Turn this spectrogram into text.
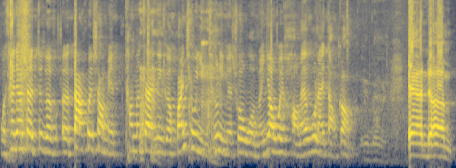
”。我参加在这个呃大会上面，他们在那个环球影城里面说，我们要为好莱坞来祷告。 Amen. And, um,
